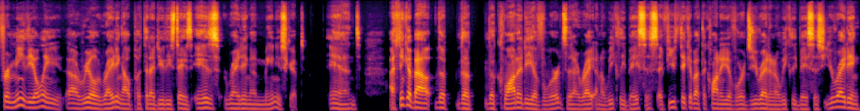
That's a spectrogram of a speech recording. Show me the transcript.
For me, the only uh, real writing output that I do these days is writing a manuscript, and I think about the the the quantity of words that I write on a weekly basis. If you think about the quantity of words you write on a weekly basis, you're writing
